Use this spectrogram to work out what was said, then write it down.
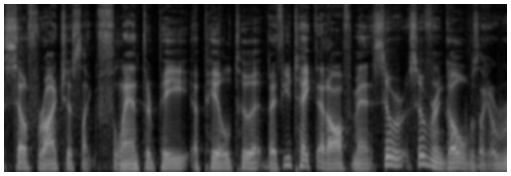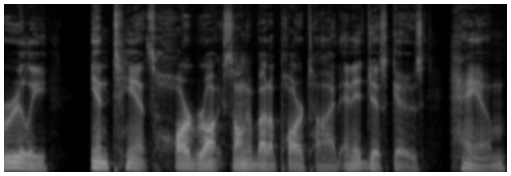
self righteous like philanthropy appeal to it. But if you take that off, man, Silver Silver and Gold was like a really intense hard rock song about apartheid, and it just goes ham.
